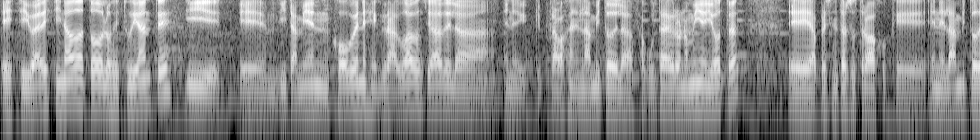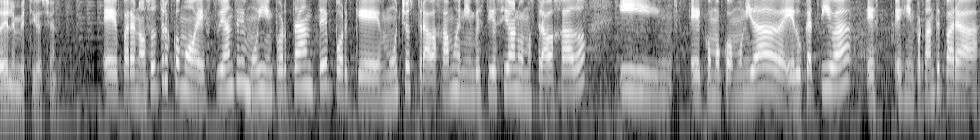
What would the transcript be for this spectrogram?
Este, y va destinado a todos los estudiantes y, eh, también jóvenes graduados ya de la, que trabajan en el ámbito de la Facultad de Agronomía y otras, eh, a presentar sus trabajos que, en el ámbito de la investigación. Eh, para nosotros como estudiantes es muy importante porque muchos trabajamos en investigación o hemos trabajado y eh, como comunidad educativa es, importante para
